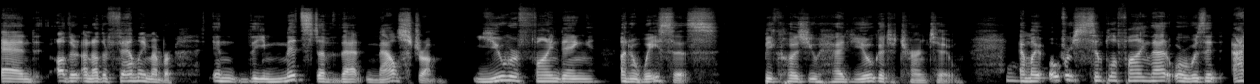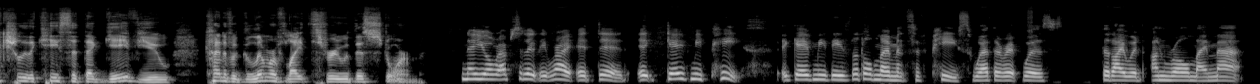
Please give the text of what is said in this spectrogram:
and other another family member in the midst of that maelstrom you were finding an oasis because you had yoga to turn to. Mm-hmm. Am I oversimplifying that, or was it actually the case that that gave you kind of a glimmer of light through this storm? No, you're absolutely right. It did. It gave me peace. It gave me these little moments of peace, whether it was that I would unroll my mat,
